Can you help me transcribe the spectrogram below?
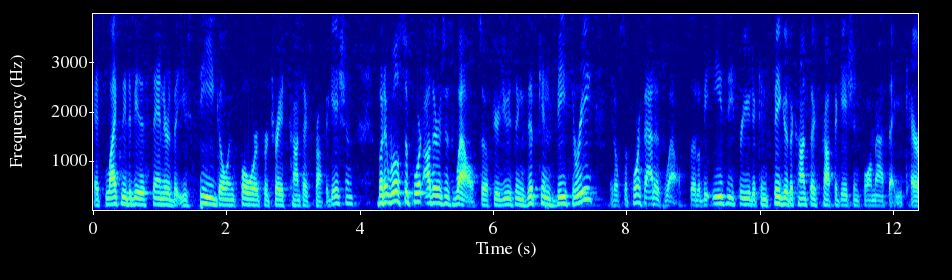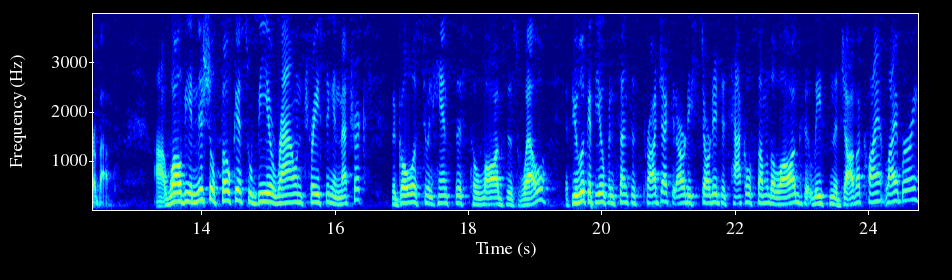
It's likely to be the standard that you see going forward for trace context propagation, but it will support others as well. So if you're using Zipkin's B3, it'll support that as well. So it'll be easy for you to configure the context propagation format that you care about. Uh, while the initial focus will be around tracing and metrics, the goal is to enhance this to logs as well if you look at the Open Census project, it already started to tackle some of the logs, at least in the Java client library.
